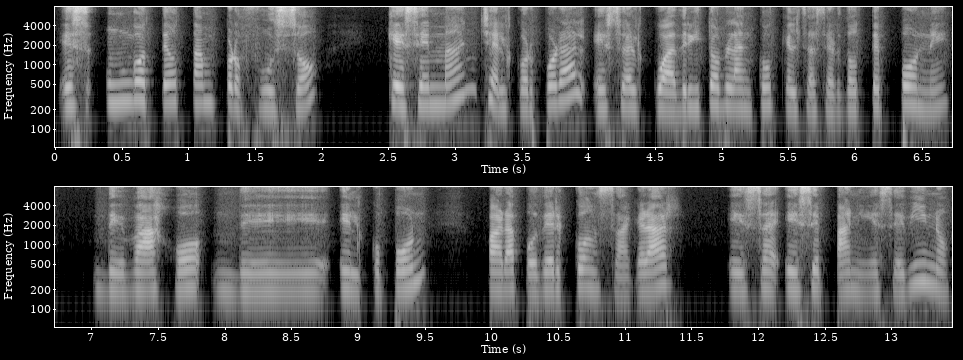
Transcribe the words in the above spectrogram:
Es un goteo tan profuso que se mancha el corporal, eso el cuadrito blanco que el sacerdote pone debajo del el copón para poder consagrar esa, ese pan y ese vino.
